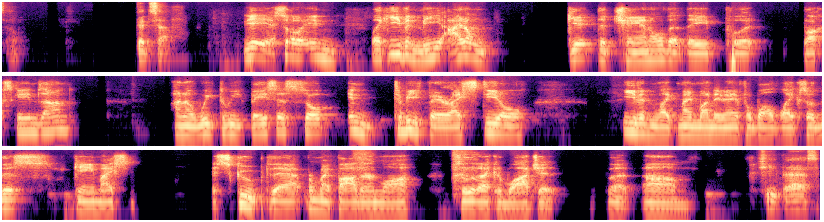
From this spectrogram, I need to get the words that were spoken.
So good stuff. Yeah, yeah. So in like even me, I don't get the channel that they put Bucks games on on a week to week basis. So in to be fair, I steal even like my Monday night football. Like so, this game I, I scooped that from my father in law so that I could watch it. But um Cheap ass.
